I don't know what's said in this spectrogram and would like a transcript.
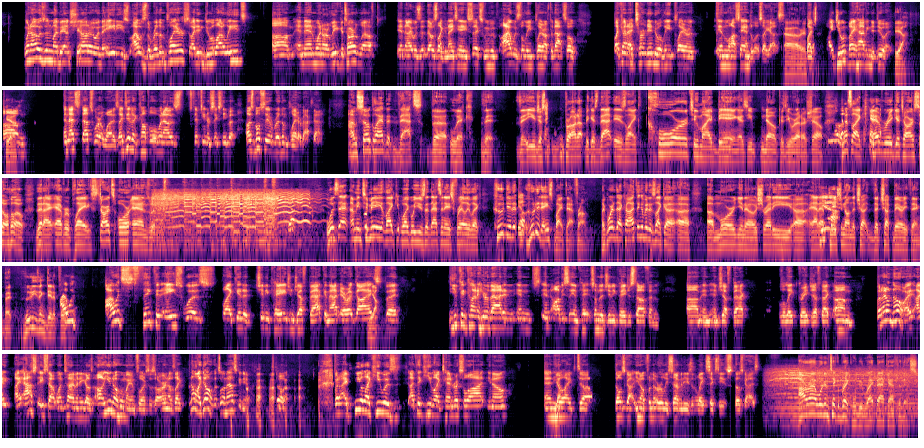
when I was in my band Shadow in the '80s. I was the rhythm player, so I didn't do a lot of leads. Um, and then when our lead guitar left, and I was that was like in 1986. We moved, I was the lead player after that, so I kind of turned into a lead player in Los Angeles, I guess Oh, by by doing by having to do it. yeah, yeah. Um, and that's that's where it was. I did a couple when I was 15 or 16, but I was mostly a rhythm player back then. I'm so glad that that's the lick that that you just brought up because that is like core to my being, as you know, because you were at our show. That's like every guitar solo that I ever play starts or ends with. Was that? I mean, to me, like like we use that. That's an Ace Frehley lick. Who did it? Yeah. Who did Ace bite that from? Like, where did that come? I think of it as like a a, a more you know shreddy uh, adaptation on the Chuck the Chuck Berry thing. But who do you think did it for? I would I would think that Ace was like in a Jimmy Page and Jeff Beck and that era guys, Yeah. but you can kind of hear that in in, in obviously in pa- some of the Jimmy Page stuff and um and, and Jeff Beck, the late great Jeff Beck. Um, but I don't know. I, I I asked Ace that one time and he goes, "Oh, you know who my influences are," and I was like, "No, I don't. That's what I'm asking you." so, but I feel like he was. I think he liked Hendrix a lot, you know, and he Yeah. liked. Uh, those guys, you know, from the early 70s and the late 60s, those guys. All right, we're going to take a break. We'll be right back after this.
